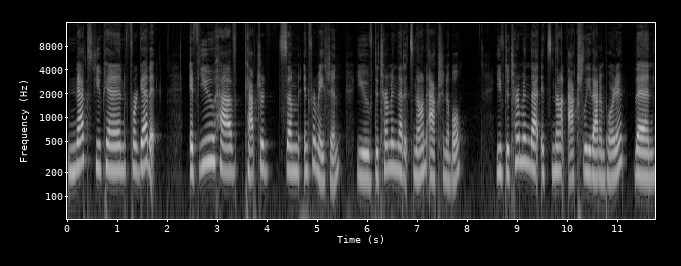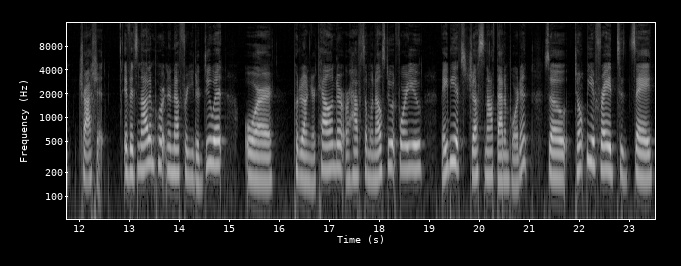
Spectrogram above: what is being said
Next, you can forget it. If you have captured some information, you've determined that it's non actionable, you've determined that it's not actually that important, then trash it. If it's not important enough for you to do it, or put it on your calendar, or have someone else do it for you, maybe it's just not that important. So don't be afraid to say,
